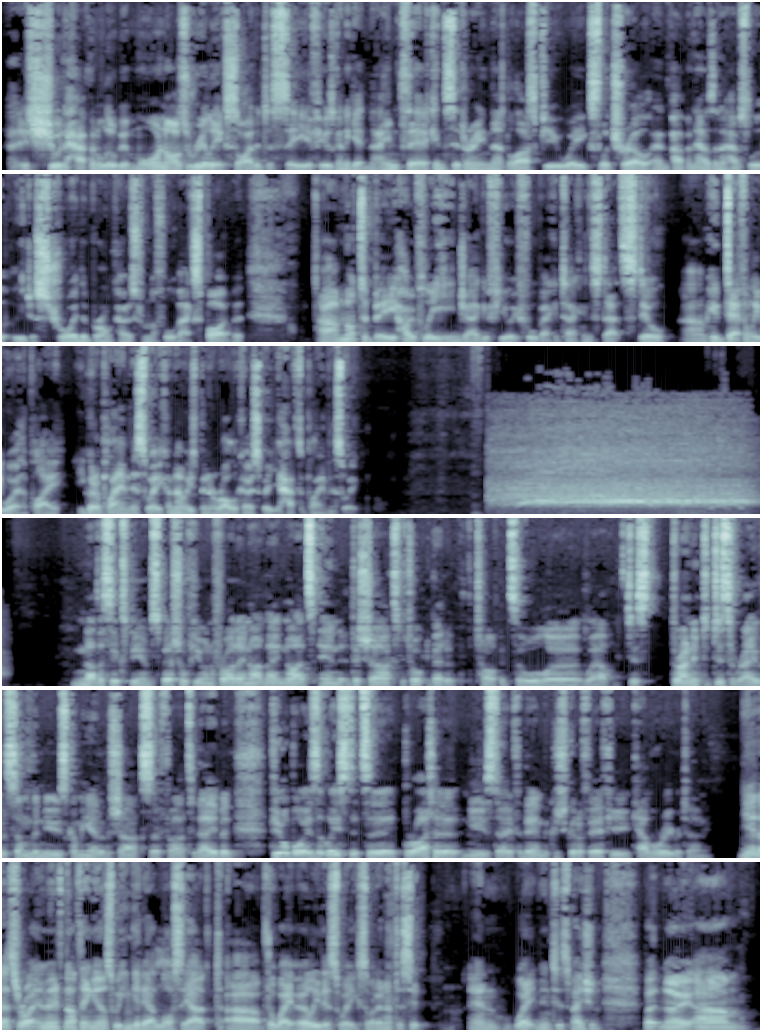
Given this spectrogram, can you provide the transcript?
it should happen a little bit more. And I was really excited to see if he was going to get named there, considering that the last few weeks Latrell and Papenhuyzen absolutely destroyed the Broncos from the fullback spot. But um, not to be. Hopefully, he can jag a few fullback attacking stats still. Um, he's definitely worth a play. you got to play him this week. I know he's been a roller coaster, but you have to play him this week. Another 6 p.m. special for you on Friday night, mate. Knights and the Sharks. We talked about it at the top. It's all, uh, well, just thrown into disarray with some of the news coming out of the Sharks so far today. But for your boys, at least it's a brighter news day for them because you've got a fair few cavalry returning. Yeah, that's right. And if nothing else, we can get our loss out uh, the way early this week, so I don't have to sit and wait in anticipation. But no, um,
